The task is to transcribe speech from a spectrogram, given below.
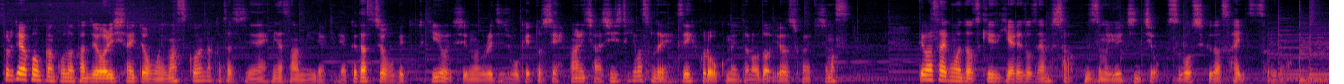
それでは今回こんな感じで終わりしたいと思います。このような形でね、皆さん耳だけで役立つ情報をゲットできるように、自分のブリッジ情報をゲットして毎日配信していきますので、ぜひフォロー、コメントのほどよろしくお願いいたします。では最後までお付き合いありがとうございました。本日も良い一日をお過ごしください。それでは。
